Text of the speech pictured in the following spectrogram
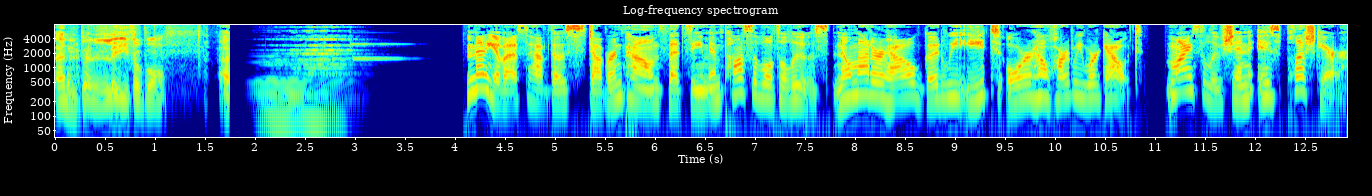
Unbelievable. Many of us have those stubborn pounds that seem impossible to lose, no matter how good we eat or how hard we work out. My solution is PlushCare.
